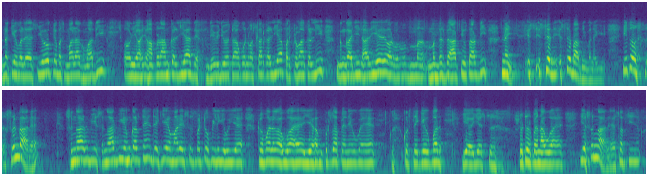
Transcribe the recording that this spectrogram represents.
न केवल ऐसी हो कि बस माला घुमा दी और यहाँ यहाँ प्रणाम कर लिया देवी देवताओं को नमस्कार कर लिया, परिक्रमा कर ली, गंगा जी नहा लिए और मंदिर पे आरती उतार दी। नहीं, इस, इससे नहीं, इससे बात नहीं बनेगी। ये तो श्रृंगार है। श्रृंगार भी श्रृंगार भी हम करते हैं। देखिए, हमारे सिर पर टोपी लगी हुई है, टोपा लगा हुआ है, ये हम कुर्ता पहने हुए हैं कुर्ते के ऊपर ये ये स्वेटर पहना हुआ है। ये श्रृंगार है सब चीज़ों का।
